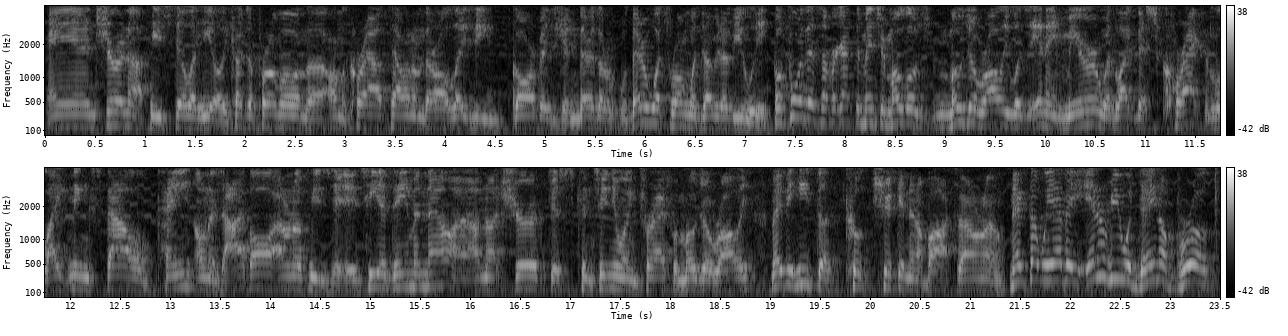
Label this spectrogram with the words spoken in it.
And sure enough, he's still a heel. He cuts a promo on the on the crowd telling them they're all lazy garbage and they're, the, they're what's wrong with WWE. Before this, I forgot to mention Mojo, Mojo Rawley was in a mirror with like this cracked lightning style paint on his eyeball. I don't know if he's, is he a demon now? I, am not sure. Just continuing trash with Mojo Rawley. Maybe he's the cooked chicken in a box. I don't know. Next up, we have a interview with Dana Brooke,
